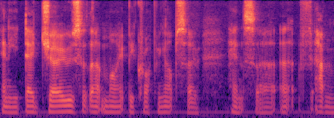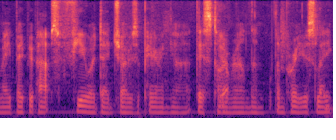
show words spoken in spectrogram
any dead Joes that might be cropping up. So hence uh, uh, having made maybe perhaps fewer dead Joes appearing uh, this time yep. around than, than previously.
